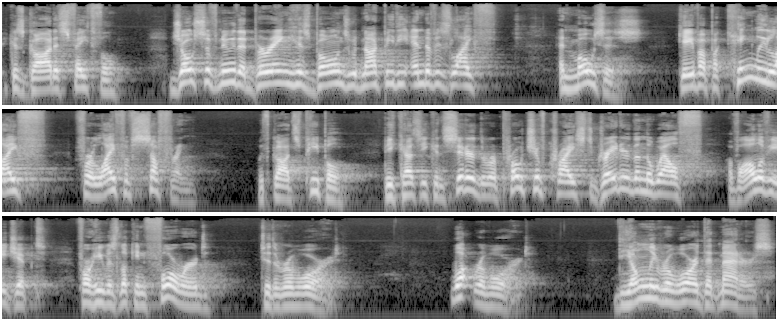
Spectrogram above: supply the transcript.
because God is faithful. Joseph knew that burying his bones would not be the end of his life. And Moses gave up a kingly life for a life of suffering with God's people because he considered the reproach of Christ greater than the wealth of all of Egypt, for he was looking forward to the reward. What reward? The only reward that matters,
